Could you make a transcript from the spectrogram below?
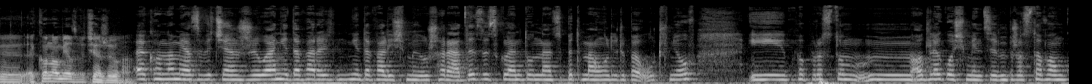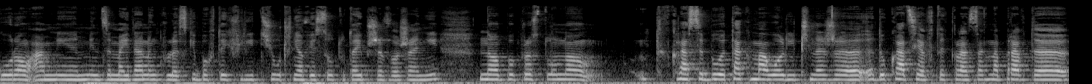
y, ekonomia zwyciężyła. Ekonomia zwyciężyła, nie, dawali, nie dawaliśmy już rady ze względu na zbyt małą liczbę uczniów i po prostu mm, odległość między Brzostową Górą a między Majdanem Królewskim, bo w tej chwili ci uczniowie są tutaj przewożeni, no po prostu no klasy były tak mało liczne, że edukacja w tych klasach naprawdę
